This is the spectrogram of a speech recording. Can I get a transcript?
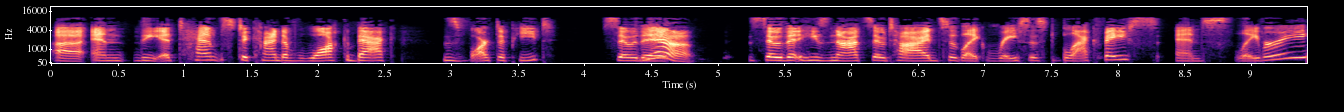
uh, and the attempts to kind of walk back Zwarte Piet so that, yeah. so that he's not so tied to like racist blackface and slavery.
